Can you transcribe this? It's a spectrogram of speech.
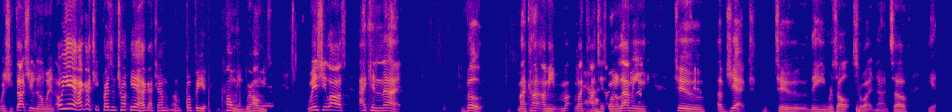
when she thought she was going to win, oh yeah, I got you, President Trump. Yeah, I got you. I'm, I'm vote for you, homie. We're homies. When she lost, I cannot vote. My con, I mean, my, my Yeah. conscience won't allow me to object to the results or whatnot. So, yeah.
